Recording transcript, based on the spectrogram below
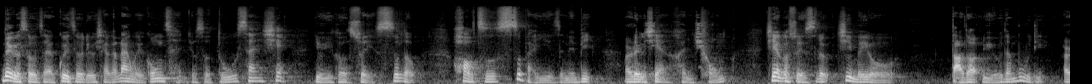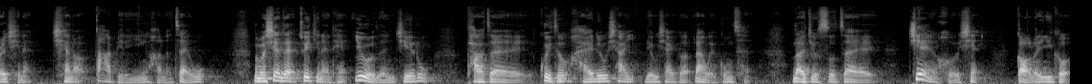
那个时候在贵州留下个烂尾工程，就是独山县有一个水师楼，耗资四百亿人民币。而那个县很穷，建个水丝楼既没有达到旅游的目的，而且呢欠了大笔的银行的债务。那么现在最近两天又有人揭露，他在贵州还留下留下一个烂尾工程，那就是在剑河县搞了一个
